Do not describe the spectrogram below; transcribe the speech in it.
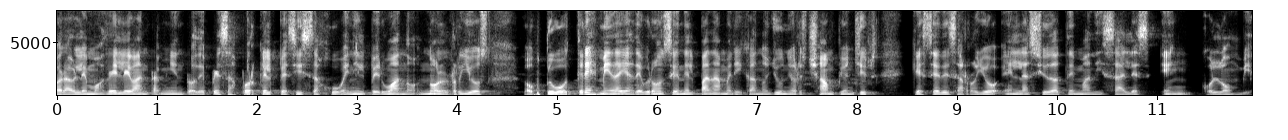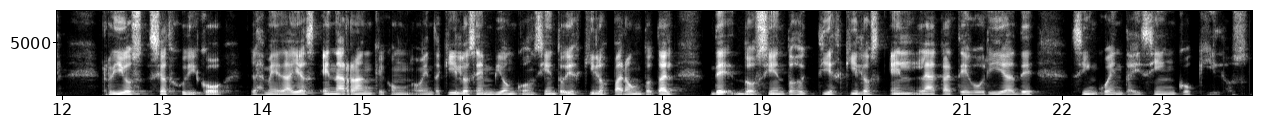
Ahora hablemos del levantamiento de pesas porque el pesista juvenil peruano Nol Ríos obtuvo tres medallas de bronce en el Panamericano Junior Championships que se desarrolló en la ciudad de Manizales, en Colombia. Ríos se adjudicó las medallas en arranque con 90 kilos, envión con 110 kilos para un total de 210 kilos en la categoría de 55 kilos.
